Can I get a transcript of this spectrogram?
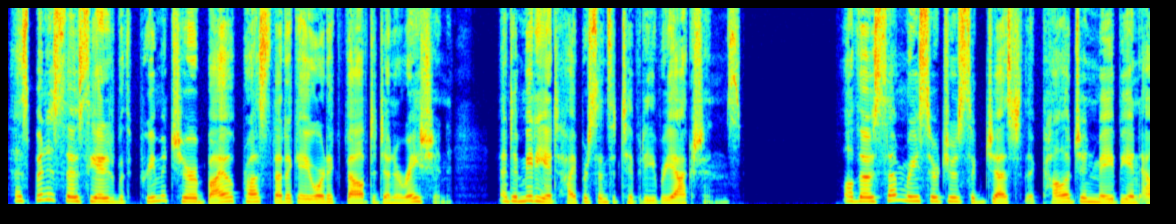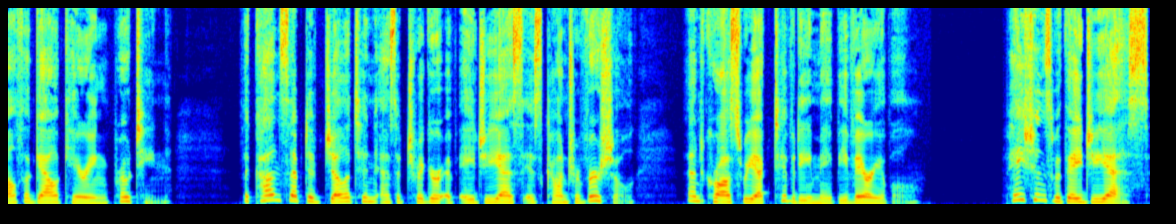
has been associated with premature bioprosthetic aortic valve degeneration and immediate hypersensitivity reactions. Although some researchers suggest that collagen may be an alpha gal carrying protein, the concept of gelatin as a trigger of AGS is controversial, and cross reactivity may be variable. Patients with AGS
